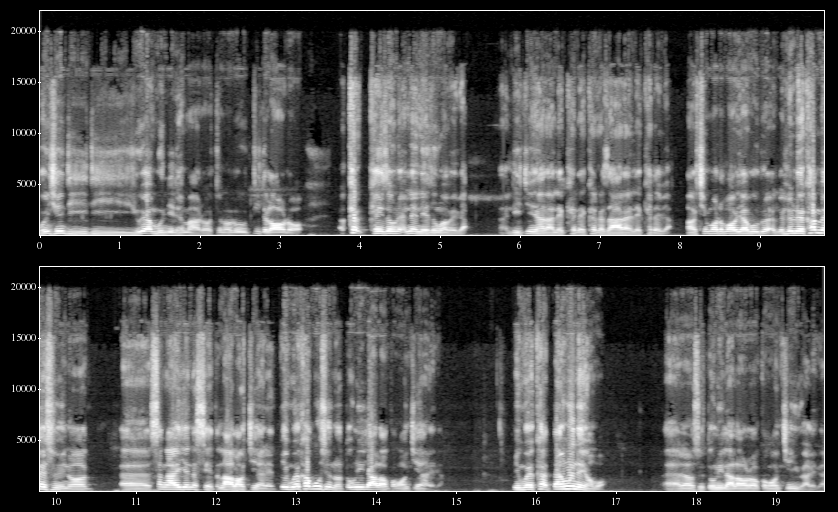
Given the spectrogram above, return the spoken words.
ဝင်းချင်းဒီဒီရွေးရမှုနေ့ထဲမှာတော့ကျွန်တော်တို့တီးတလောက်တော့အခက်ခဲဆုံးနဲ့အနဲ့အနည်းဆုံးပါပဲဗျအဲလေ့ကျင့်ရတာလည်းခက်တယ်ခတ်ကစားရတာလည်းခက်တယ်ဗျအာချင်းမော်တဘောရဖို့အတွက်လွယ်လွယ်ခတ်မယ်ဆိုရင်တော့ အဲ15ရက်20တလားလောက်ကျင့်ရတယ်ပြင်ဝဲခတ်ဖို့ဆိုရင်တော့3-4လလောက်ကောင်းကောင်းကျင့်ရတယ်ဗျပြင်ဝဲခတ်တန်းဝင်းနေအောင်ပေါ့အဲအဲ့တော့ဆို3လလောက်တော့ကောင်းကောင်းကျင့်ယူရတယ်ဗျ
